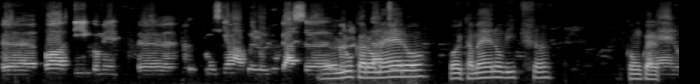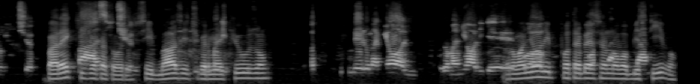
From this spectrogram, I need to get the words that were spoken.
eh, forti come, eh, come si chiama quello Lucas Eh, Luca Romero, poi Kamenovic, comunque Kamenovic, parecchi Basic. giocatori. Sì, Basic che ormai è chiuso. Romagnoli, Romagnoli che Romagnoli potrebbe può- essere un nuovo obiettivo,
